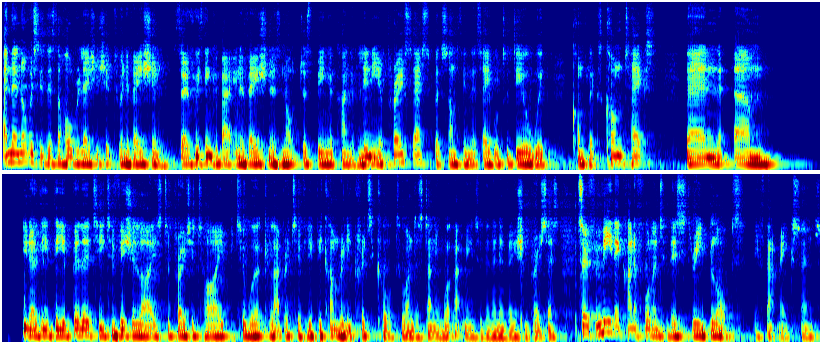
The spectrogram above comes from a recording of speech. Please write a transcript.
And then obviously there's the whole relationship to innovation. So if we think about innovation as not just being a kind of linear process, but something that's able to deal with complex context, then um, you know the, the ability to visualize, to prototype, to work collaboratively become really critical to understanding what that means within an innovation process. So for me, they kind of fall into these three blobs, if that makes sense.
